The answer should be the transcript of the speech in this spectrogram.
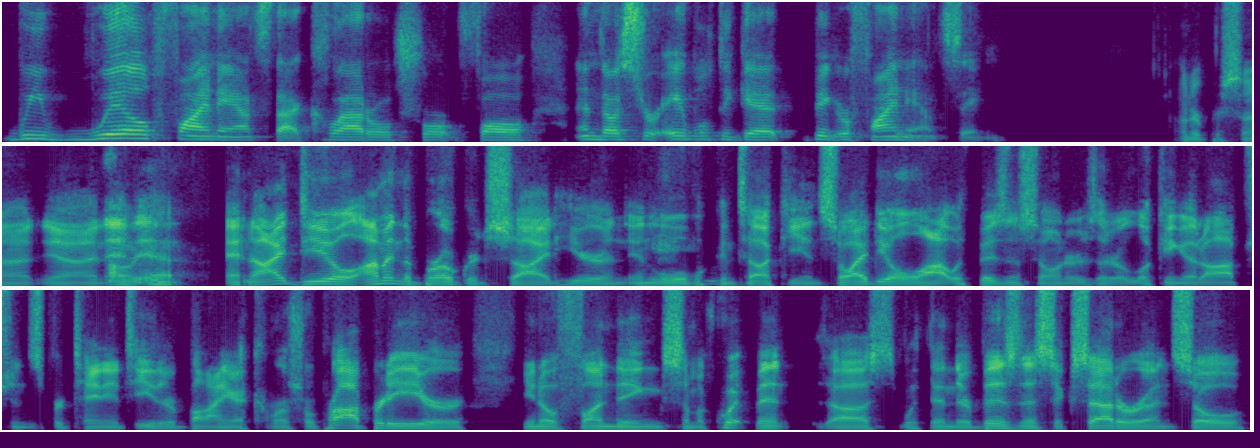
we will finance that collateral shortfall. And thus you're able to get bigger financing. Hundred percent, yeah, and, Oh, and, yeah. and and I deal. I'm in the brokerage side here in, in Louisville, Kentucky, and so I deal a lot with business owners that are looking at options pertaining to either buying a commercial property or you know funding some equipment uh, within their business, et cetera. And so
